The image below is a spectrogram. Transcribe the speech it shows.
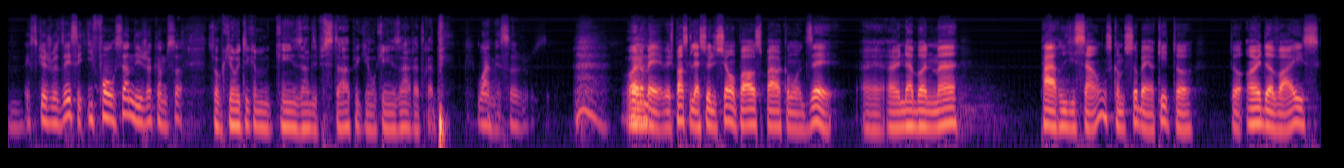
Hmm. Ce que je veux dire, c'est qu'il fonctionne déjà comme ça. Sauf qu'ils ont été comme 15 ans déficitaires et qu'ils ont 15 ans à rattraper. Oui, mais ça. Je... Ouais, mais, je pense que la solution passe par, comme on disait, un, abonnement par licence. Comme ça, ben OK, tu as, un device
